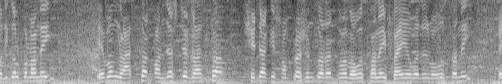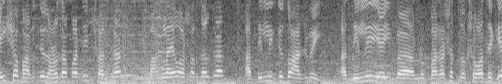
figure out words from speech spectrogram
পরিকল্পনা নেই এবং রাস্তা কনজাস্টেড রাস্তা সেটাকে সম্প্রসারণ করার কোনো ব্যবস্থা নেই ফ্লাইওভারের ব্যবস্থা নেই। এই সব ভারতীয় জনতা পার্টির সরকার, বাংলায়ও আসার দরকার, আর দিল্লিতে তো আসবেই। আর দিল্লি এই বারাসাত লোকসভা থেকে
